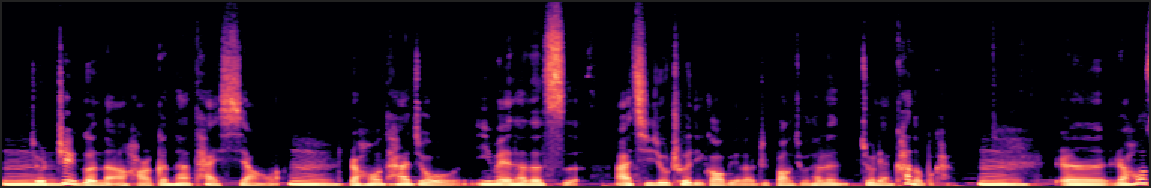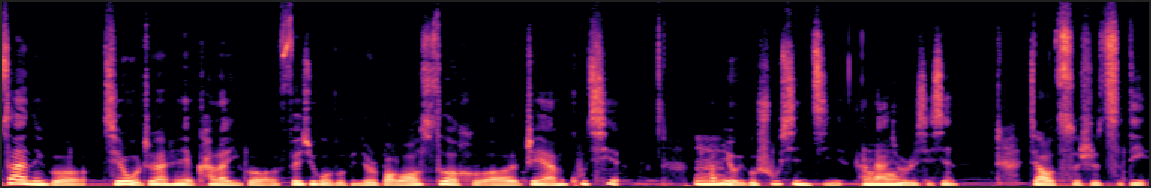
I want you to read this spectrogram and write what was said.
嗯，就这个男孩跟他太像了，嗯然后他就因为他的死，阿奇就彻底告别了这棒球，他连就连看都不看。嗯嗯，然后在那个，其实我这段时间也看了一个非虚构作品，就是保罗·奥斯特和 J.M. 库切，嗯，他们有一个书信集，他们俩就是写信，叫《此时此地》，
